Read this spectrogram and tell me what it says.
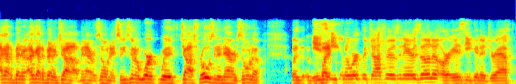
I got a better I got a better job in Arizona." So he's going to work with Josh Rosen in Arizona. But, is but, he going to work with Josh Rosen in Arizona, or is he going to draft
